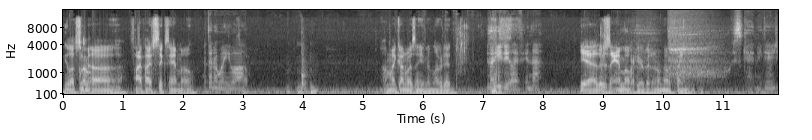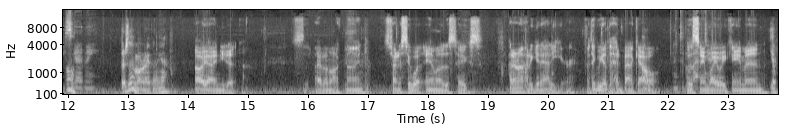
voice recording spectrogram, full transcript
you left some uh, five five six ammo. I don't know where you are. Uh, my gun wasn't even loaded. Is that you, Dlive, in there? Yeah, there's ammo here, but I don't know if I need it. you scared me, dude. You Oh. scared me. There's ammo right there. Yeah. Oh yeah, I need it. I have a Mach nine. Just trying to see what ammo this takes. I don't know how to get out of here. I think we have to head back out Into the, the left, same yeah. way we came in. Yep.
